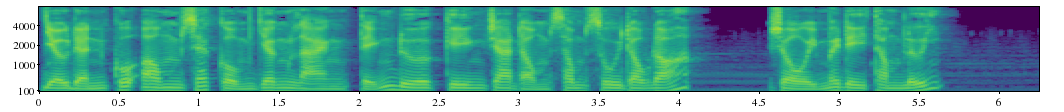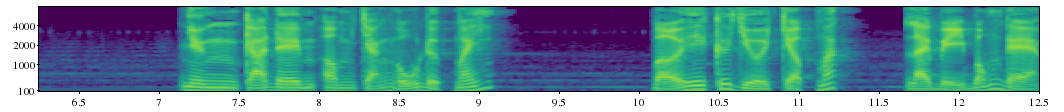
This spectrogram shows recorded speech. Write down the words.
Dự định của ông sẽ cùng dân làng tiễn đưa Kiên ra đồng sông xuôi đâu đó, Rồi mới đi thăm lưới. Nhưng cả đêm ông chẳng ngủ được mấy, Bởi cứ vừa chợp mắt Lại bị bóng đè.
